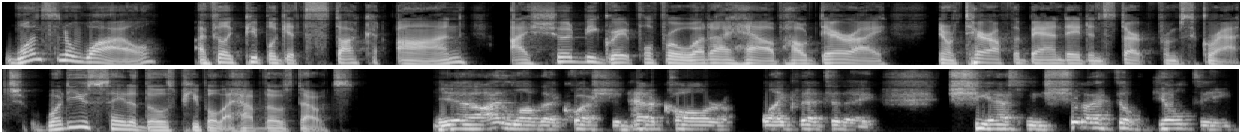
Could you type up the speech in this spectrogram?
Once in a while, I feel like people get stuck on, I should be grateful for what I have. How dare I, you know, tear off the band-aid and start from scratch. What do you say to those people that have those doubts? Yeah, I love that question. Had a caller like that today. She asked me, should I feel guilty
